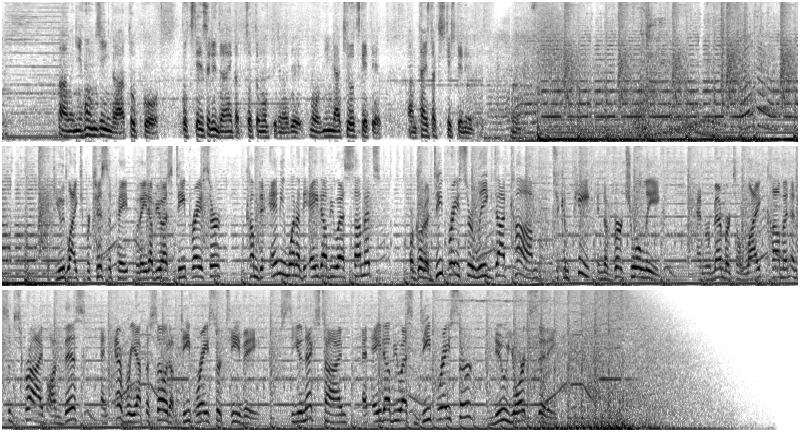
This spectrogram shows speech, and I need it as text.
あの日本人がトップを独占するんじゃないかとちょっと思ってるので、もうみんな気をつけてあの対策してきてる。うん If you'd like to participate with AWS Deep Racer, come to any one of the AWS summits or go to deepracerleague.com to compete in the virtual league. And remember to like, comment, and subscribe on this and every episode of Deep Racer TV. See you next time at AWS Deep Racer, New York City.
